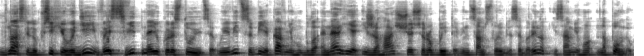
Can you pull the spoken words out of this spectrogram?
Внаслідок всіх його дій весь світ нею користується. Уявіть собі, яка в нього була енергія і жага щось робити. Він сам створив для себе ринок і сам його наповнив.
